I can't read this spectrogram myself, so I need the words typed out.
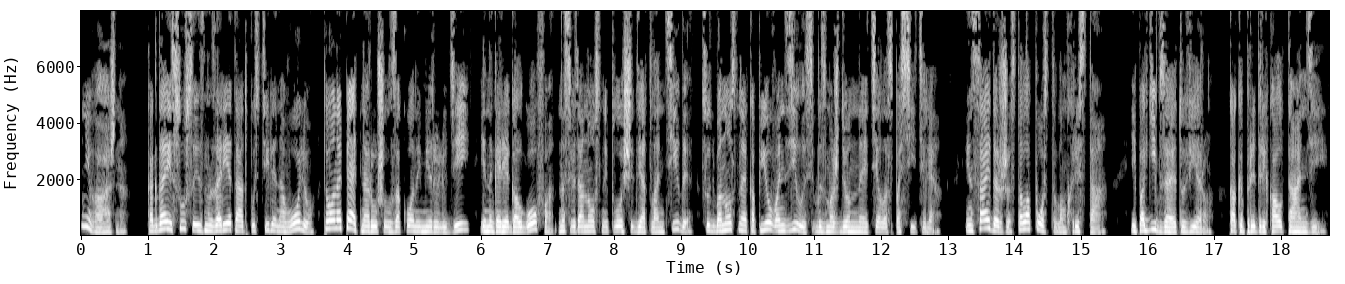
«Неважно. Когда Иисуса из Назарета отпустили на волю, то он опять нарушил законы мира людей, и на горе Голгофа, на светоносной площади Атлантиды, судьбоносное копье вонзилось в изможденное тело Спасителя. Инсайдер же стал апостолом Христа и погиб за эту веру, как и предрекал Тандий.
